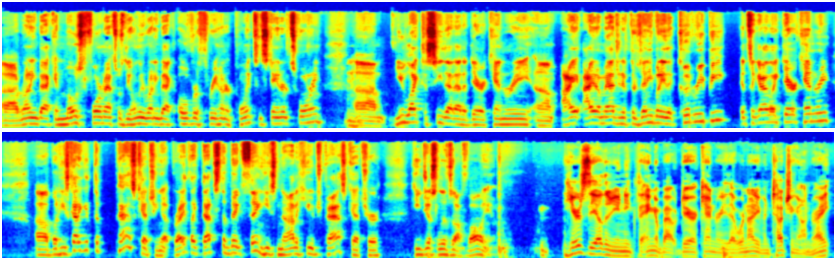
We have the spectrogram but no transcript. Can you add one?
uh, running back in most formats. Was the only running back over 300 points in standard scoring. Mm-hmm. Um, you like to see that out of Derrick Henry. Um, I, I imagine if there's anybody that could repeat, it's a guy like Derrick Henry. Uh, but he's got to get the pass catching up, right? Like that's the big thing. He's not a huge pass catcher. He just lives off volume. Here's the other unique thing about Derrick Henry that we're not even touching on, right?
